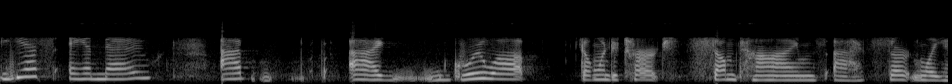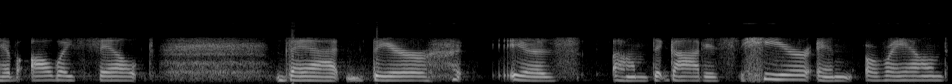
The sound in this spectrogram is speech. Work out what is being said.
yes and no. I I grew up going to church. Sometimes I certainly have always felt that there is um, that God is here and around.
